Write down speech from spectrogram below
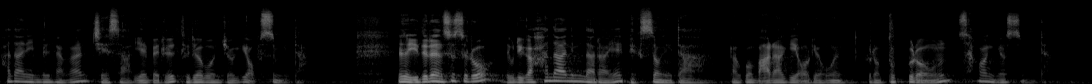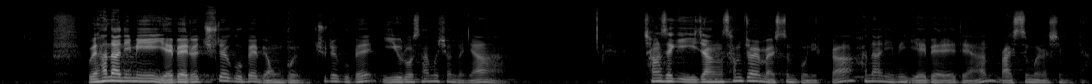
하나님을 향한 제사 예배를 드려본 적이 없습니다. 그래서 이들은 스스로 우리가 하나님 나라의 백성이다라고 말하기 어려운 그런 부끄러운 상황이었습니다. 왜 하나님이 예배를 출애굽의 명분, 출애굽의 이유로 삼으셨느냐? 창세기 2장 3절 말씀 보니까 하나님이 예배에 대한 말씀을 하십니다.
